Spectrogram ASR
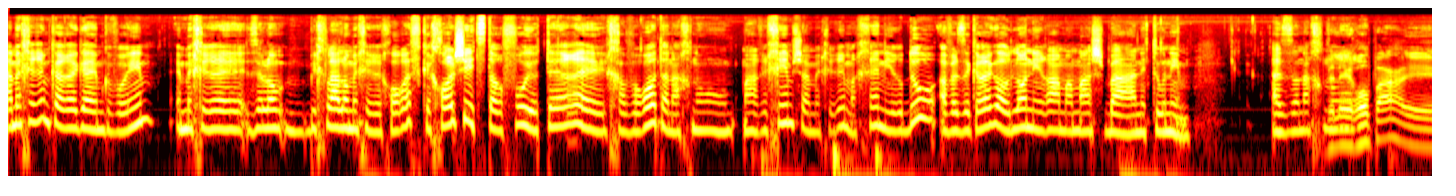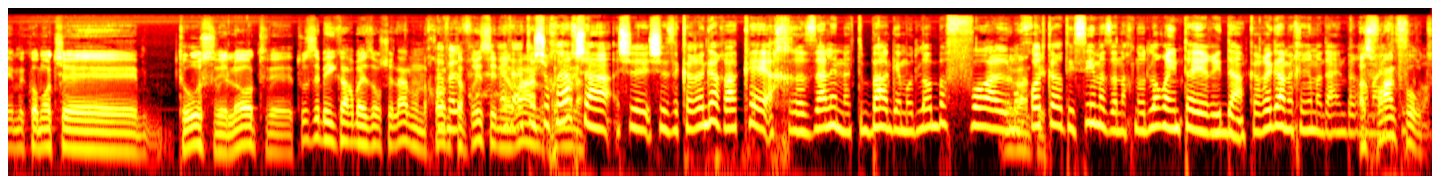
המחירים כרגע הם גבוהים, מחירי, זה לא, בכלל לא מחירי חורף. ככל שיצטרפו יותר uh, חברות, אנחנו מעריכים שהמחירים אכן ירדו, אבל זה כרגע עוד לא נראה ממש בנתונים. אז אנחנו... ולאירופה, אה, מקומות שטוס ולוט, וטוס זה בעיקר באזור שלנו, נכון? קפריסין, אתה- יוון. אתה שוכח. שה, ש, שזה כרגע רק הכרזה לנתב"ג, הם עוד לא בפועל הבנתי. מוכרות כרטיסים, אז אנחנו עוד לא רואים את הירידה. כרגע המחירים עדיין ברמה אז פרנקפורט.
